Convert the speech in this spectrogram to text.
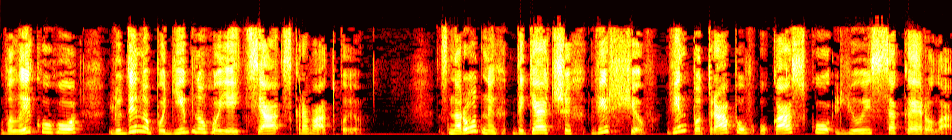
великого людиноподібного яйця з краваткою. З народних дитячих віршів він потрапив у казку Льюіса Керола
